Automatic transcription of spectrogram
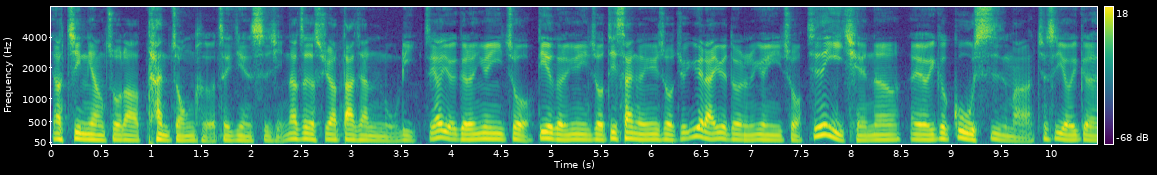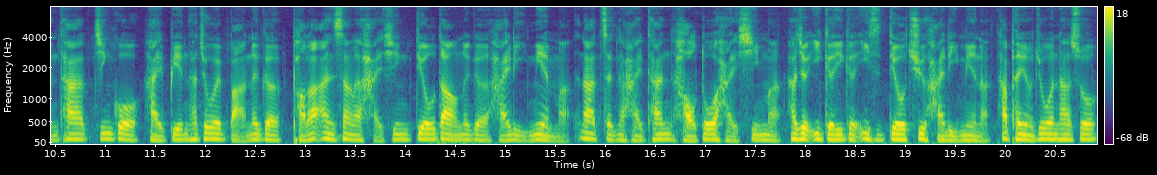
要尽量做到碳中和这件事情。那这个需要大家的努力。只要有一个人愿意做，第二个人愿意做，第三个人愿意做，就越来越多人愿意做。其实以前呢，有一个故事嘛，就是有一个人他经过海边，他就会把那个跑到岸上的海星丢到那个海里面嘛。那整个海滩好多海星嘛，他就一个一个一直丢去海里面了。他朋友就问他说：“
